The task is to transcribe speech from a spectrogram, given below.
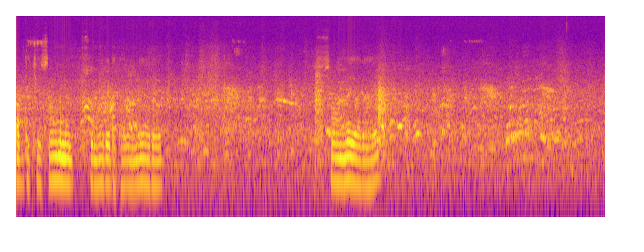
अब देखिए, साउंड में सुना के दिखा रहा नहीं आ रहा। है साउंड नहीं आ रहा है देखिए नहीं आ रहा है देखिए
